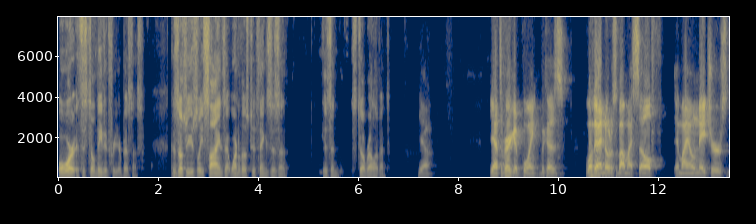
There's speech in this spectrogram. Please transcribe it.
Or is it still needed for your business? Because mm. those are usually signs that one of those two things isn't isn't still relevant. Yeah. Yeah, it's a very good point because one thing I notice about myself in my own natures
